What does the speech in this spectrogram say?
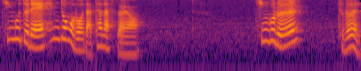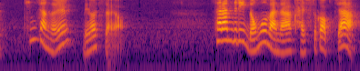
친구들의 행동으로 나타났어요. 친구를 들은 침상을 메웠어요. 사람들이 너무 많아 갈 수가 없자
